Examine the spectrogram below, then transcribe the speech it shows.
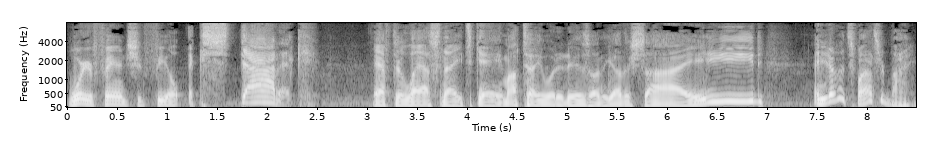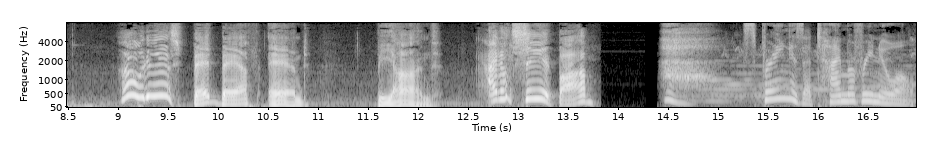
Warrior fans should feel ecstatic after last night's game. I'll tell you what it is on the other side. And you know it's sponsored by? Oh, look at this: Bed Bath and Beyond. I don't see it, Bob. Spring is a time of renewal,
